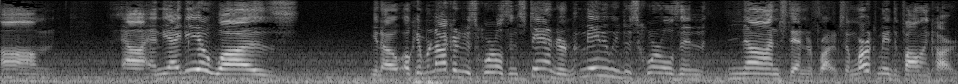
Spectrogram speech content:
Um, uh, and the idea was, you know, okay, we're not going to do squirrels in standard, but maybe we do squirrels in non-standard products. So Mark made the following card:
